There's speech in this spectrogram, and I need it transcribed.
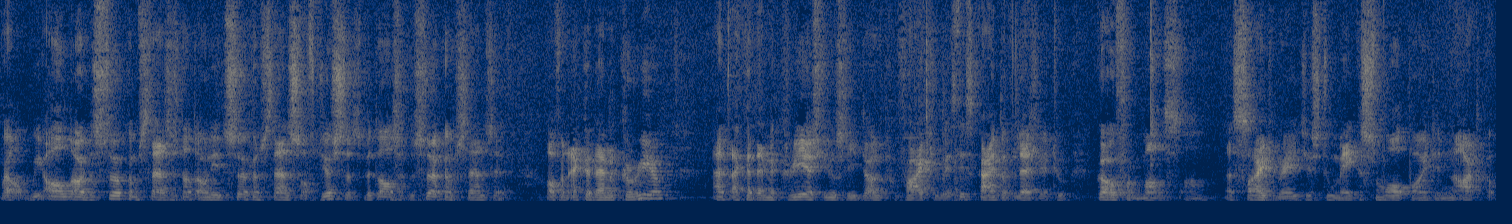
well, we all know the circumstances, not only the circumstances of justice, but also the circumstances of an academic career. And academic careers usually don't provide you with this kind of leisure to go for months on a sideway just to make a small point in an article.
